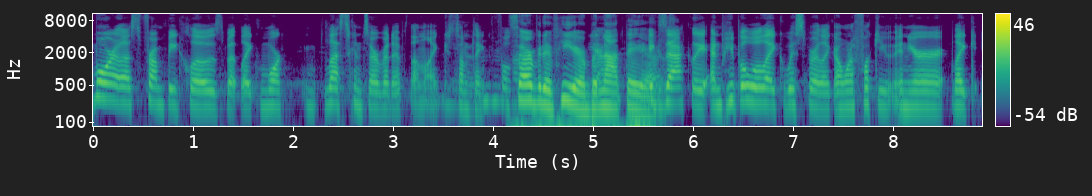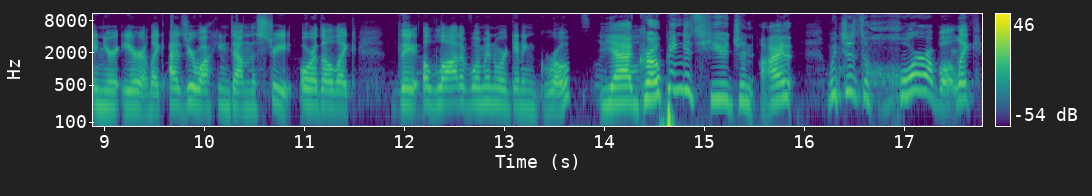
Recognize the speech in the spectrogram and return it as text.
more or less frumpy clothes but like more less conservative than like something mm-hmm. full conservative here, but Yeah, not there. Exactly. And people will like whisper like I want to fuck you in your like in your ear like as you're walking down the street or they'll like they a lot of women were getting groped Yeah, groping is huge, and I which is horrible. Like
